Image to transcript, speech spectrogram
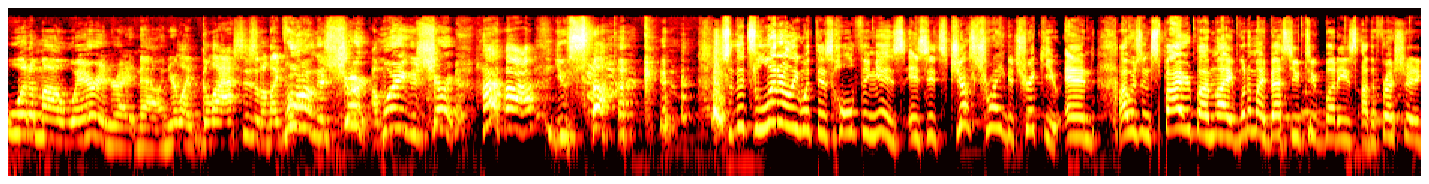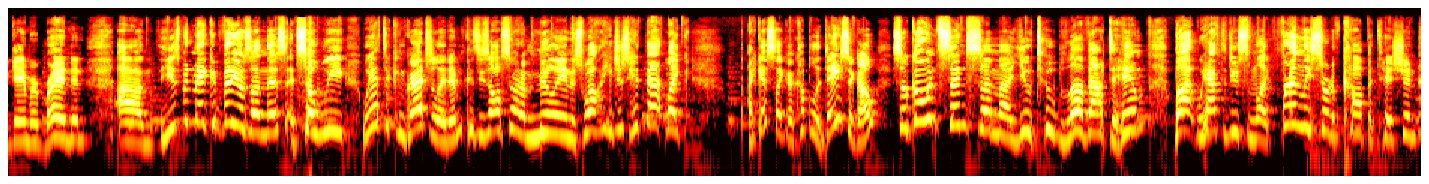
what am I wearing right now? And you're like, glasses. And I'm like, wrong, a shirt. I'm wearing a shirt. Ha ha, you suck. so that's literally what this whole thing is, is it's just trying to trick you. And I was inspired by my, one of my best YouTube buddies, uh, the frustrated gamer, Brandon. Um, he's been making videos on this. And so we, we have to congratulate him because he's also had a million as well. He just hit that like I guess like a couple of days ago. So go and send some uh, YouTube love out to him. But we have to do some like friendly sort of competition.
